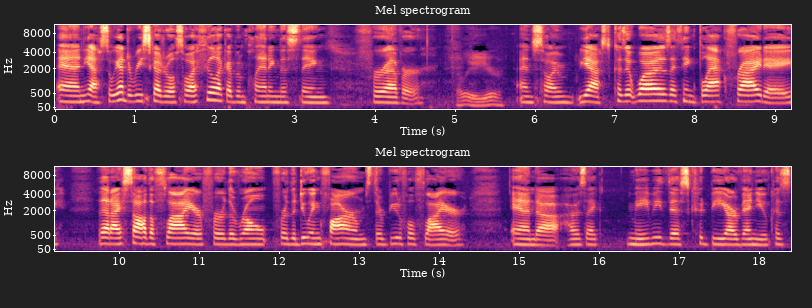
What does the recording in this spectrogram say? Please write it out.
And yeah, so we had to reschedule. So I feel like I've been planning this thing forever. Probably a year. And so I'm yes, cuz it was I think Black Friday that I saw the flyer for the Rome for the Doing Farms, their beautiful flyer. And uh, I was like maybe this could be our venue cuz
